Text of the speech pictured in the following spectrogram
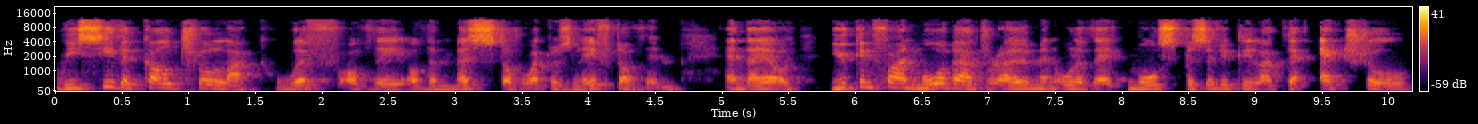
we see the cultural like whiff of the of the mist of what was left of them. And they are you can find more about rome and all of that more specifically like the actual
